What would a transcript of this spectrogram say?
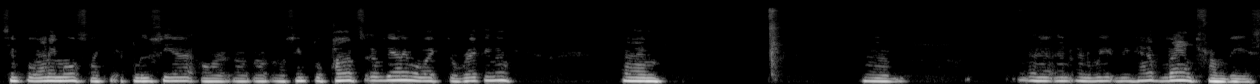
simple animals like the Aplysia or, or, or, simple parts of the animal like the retina. Um, um, and, and we, we have learned from these,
